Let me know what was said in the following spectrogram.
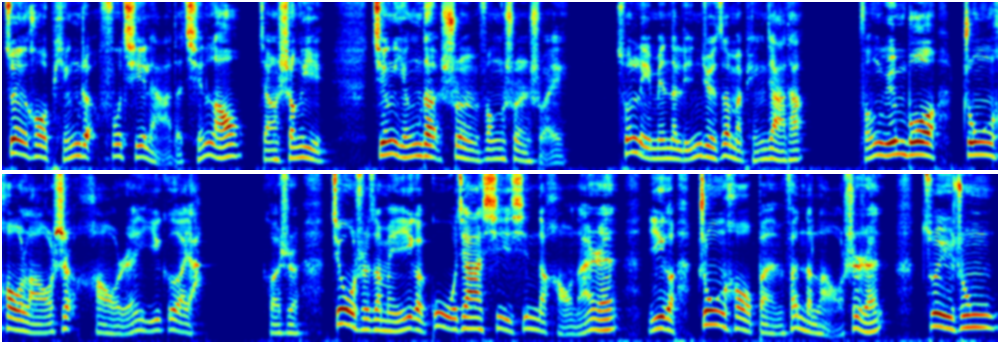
最后凭着夫妻俩的勤劳，将生意经营的顺风顺水。村里面的邻居这么评价他：冯云波忠厚老实，好人一个呀。可是，就是这么一个顾家细心的好男人，一个忠厚本分的老实人，最终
